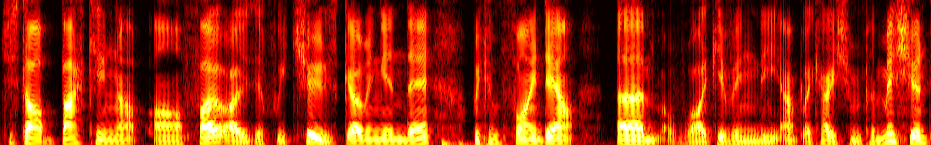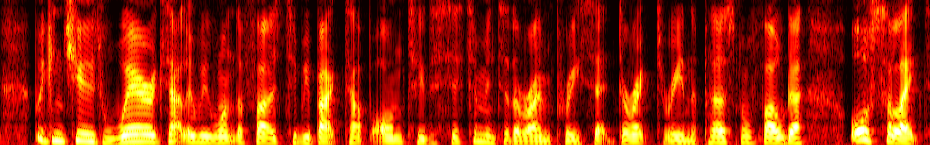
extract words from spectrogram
to start backing up our photos. If we choose going in there, we can find out um, while giving the application permission, we can choose where exactly we want the photos to be backed up onto the system into their own preset directory in the personal folder or select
